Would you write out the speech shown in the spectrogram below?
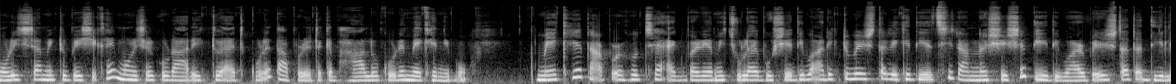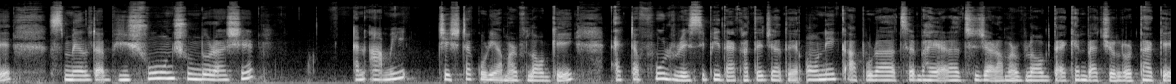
মরিচটা আমি একটু বেশি খাই, মরিচের গুঁড়া আর একটু অ্যাড করে তারপর এটাকে ভালো করে মেখে নিব। মেখে তারপর হচ্ছে একবারে আমি চুলায় বসিয়ে দিব। আর একটু বেরেস্তা রেখে দিয়েছি রান্নার শেষে দিয়ে দিব। আর বেরেস্তাটা দিলে স্মেলটা ভীষণ সুন্দর আসে। অ্যান্ড আমি চেষ্টা করি আমার ভ্লগে একটা ফুল রেসিপি দেখাতে যাতে অনেক আপুরা আছে, ভাইয়ারা আছে যারা আমার ভ্লগ দেখেন ব্যাচেলর থাকে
